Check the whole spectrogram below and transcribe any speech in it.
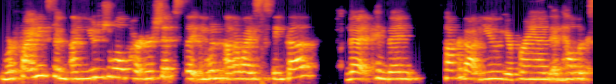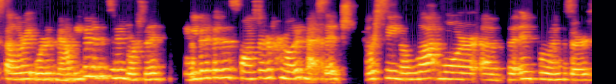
We're finding some unusual partnerships that you wouldn't otherwise think of that can then talk about you, your brand, and help accelerate word of mouth, even if it's an endorsement, even if it's a sponsored or promoted message. We're seeing a lot more of the influencers.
